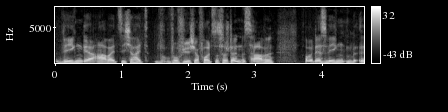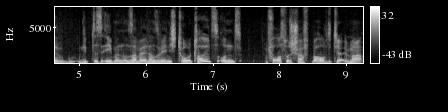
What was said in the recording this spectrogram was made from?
wegen der Arbeitssicherheit, wofür ich ja vollstes Verständnis habe. Aber deswegen äh, gibt es eben in unseren Wäldern so wenig Totholz und Forstwirtschaft behauptet ja immer,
